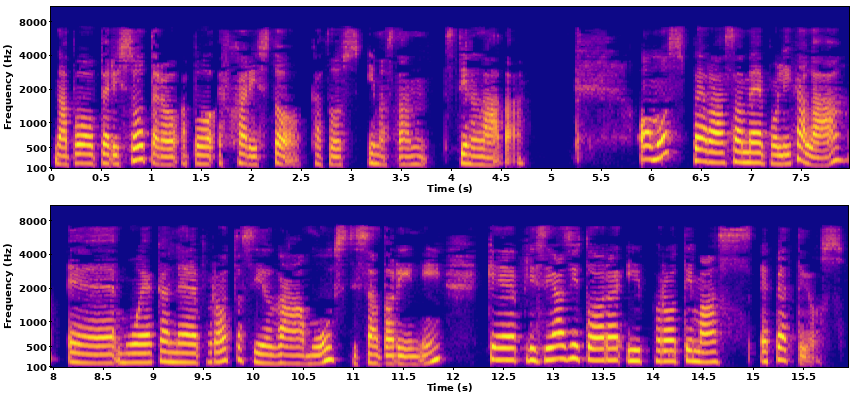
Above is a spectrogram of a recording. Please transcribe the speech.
να πω περισσότερο από ευχαριστώ καθώς ήμασταν στην Ελλάδα. Όμως περάσαμε πολύ καλά. Ε, μου έκανε πρόταση γάμου στη Σαντορίνη και πλησιάζει τώρα η πρώτη μας επέτειος.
